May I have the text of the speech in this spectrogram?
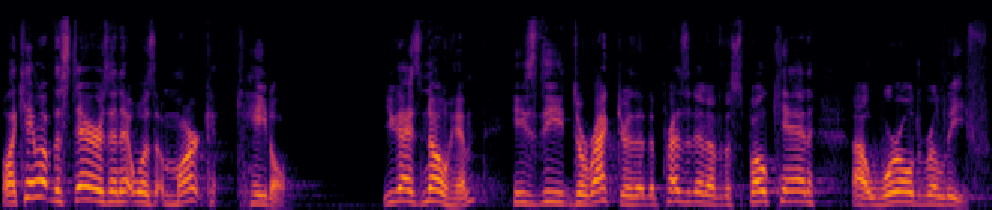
Well, I came up the stairs and it was Mark Kadel. You guys know him. He's the director, the, the president of the Spokane uh, World Relief.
